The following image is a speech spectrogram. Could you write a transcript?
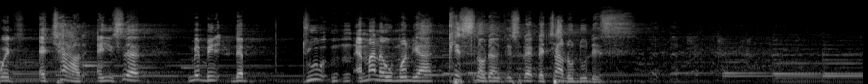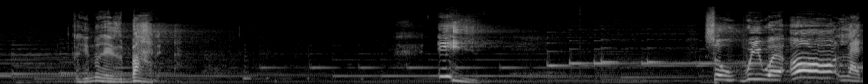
with a child, and you see that maybe the two a man and woman they are kissing, them. You see that the child will do this because you know he's bad. E. So we were all like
